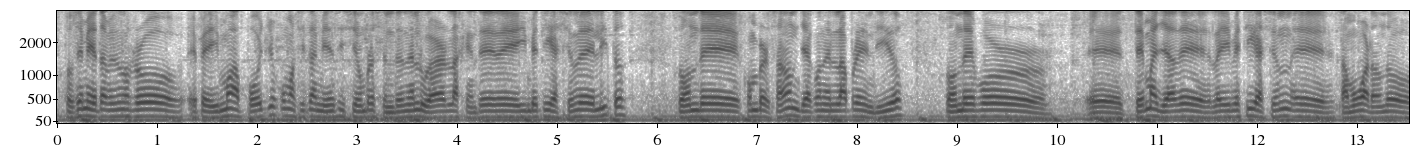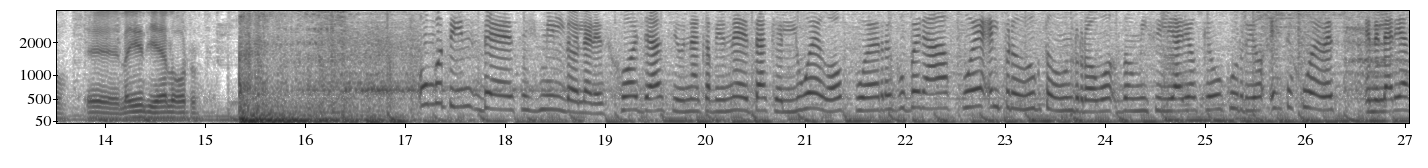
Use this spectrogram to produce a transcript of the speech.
Entonces inmediatamente nosotros eh, pedimos apoyo, como así también se hicieron presentes en el lugar la gente de investigación de delitos, donde conversaron ya con el aprehendido, donde por eh, tema ya de la investigación eh, estamos guardando eh, la identidad de los otros de 6 mil dólares, joyas y una camioneta que luego fue recuperada fue el producto de un robo domiciliario que ocurrió este jueves en el área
